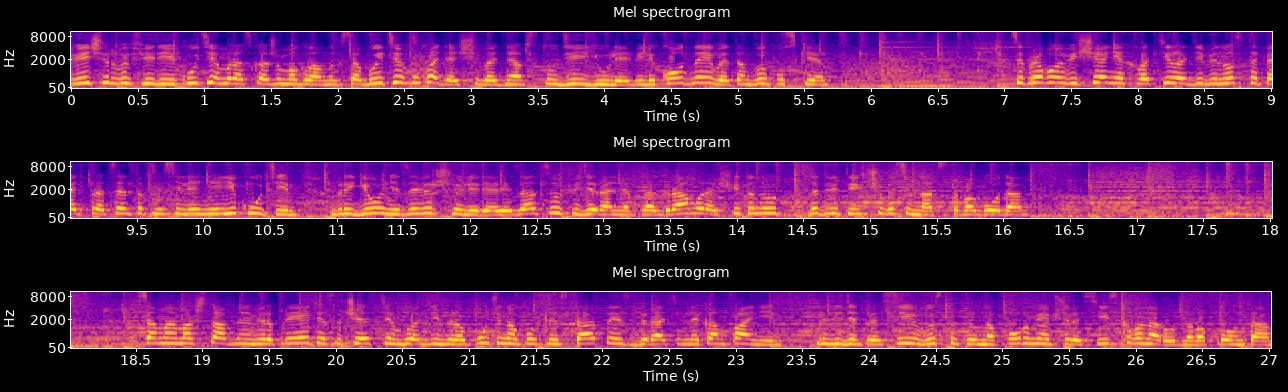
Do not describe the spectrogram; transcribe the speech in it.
вечер. В эфире Якутия. Мы расскажем о главных событиях уходящего дня в студии Юлия Великодная в этом выпуске. Цифровое вещание охватило 95% населения Якутии. В регионе завершили реализацию федеральной программы, рассчитанную до 2018 года. Самое масштабное мероприятие с участием Владимира Путина после старта избирательной кампании. Президент России выступил на форуме Общероссийского народного фронта.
